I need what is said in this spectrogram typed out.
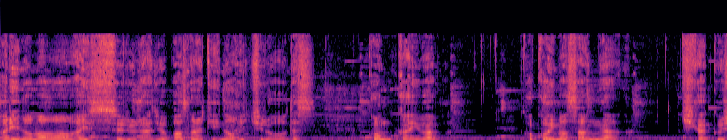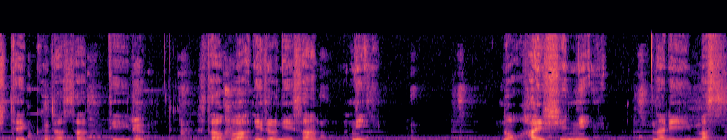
ありのままを愛するラジオパーソナリティの一郎です。今回はここ今さんが企画してくださっているスタッフは2023にの配信になります、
